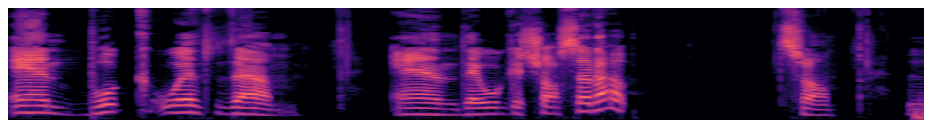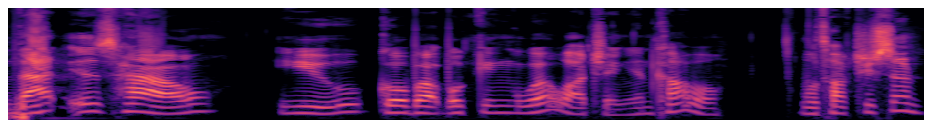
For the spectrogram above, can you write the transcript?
and book with them and they will get y'all set up. So that is how you go about booking whale watching in Cabo. We'll talk to you soon.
